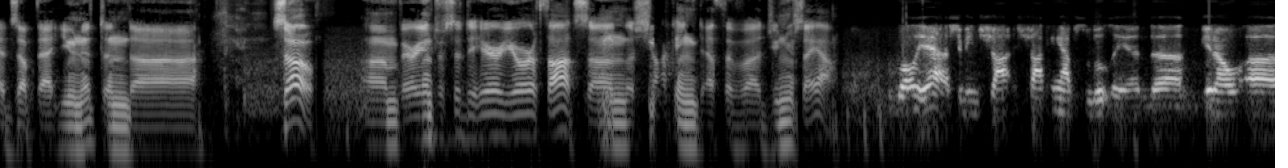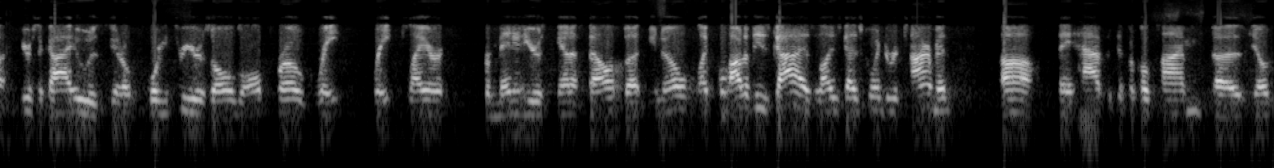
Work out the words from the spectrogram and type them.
heads up that unit. And uh, so, I'm very interested to hear your thoughts on the shocking death of uh, Junior Seau. Well, yes. I mean, shock, shocking, absolutely. And, uh, you know, uh, here's a guy who was, you know, 43 years old, all pro, great, great player for many years in the NFL. But, you know, like a lot of these guys, a lot of these guys going to retirement, uh, they have a difficult time, uh, you know,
